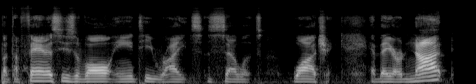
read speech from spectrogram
but the fantasies of all anti rights zealots watching. And they are not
